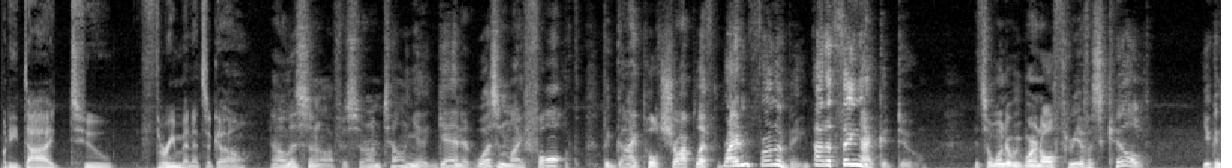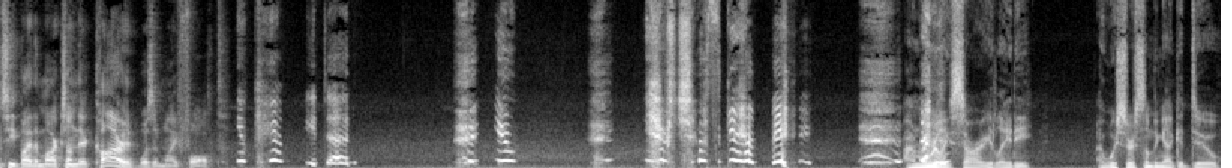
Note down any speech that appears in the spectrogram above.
but he died two, three minutes ago. Now listen, officer, I'm telling you again, it wasn't my fault. The guy pulled sharp left right in front of me. Not a thing I could do. It's a wonder we weren't all three of us killed. You can see by the marks on their car it wasn't my fault. You can't be dead. You. You just can't be. I'm really sorry, lady. I wish there was something I could do.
